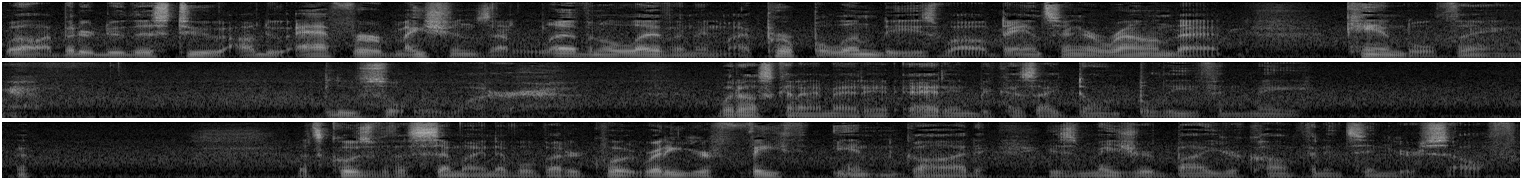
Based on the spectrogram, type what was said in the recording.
well, I better do this too. I'll do affirmations at 11:11 in my purple undies while dancing around that candle thing. Blue solar water. What else can I add in, because I don't believe in me? Let's close with a semi Neville Goddard quote. Ready, your faith in God is measured by your confidence in yourself.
